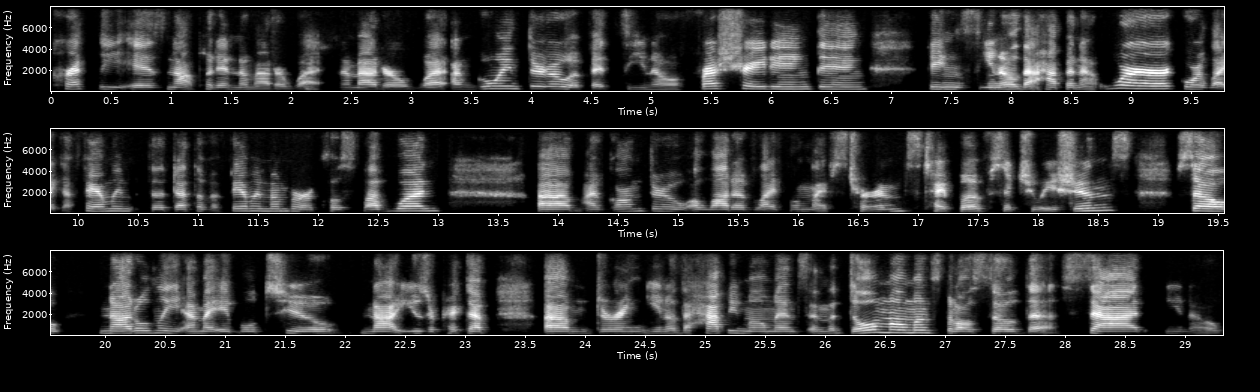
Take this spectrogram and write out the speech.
correctly is not put in no matter what. No matter what I'm going through, if it's, you know, a frustrating thing, things, you know, that happen at work or like a family the death of a family member or close loved one um, I've gone through a lot of life on life's terms type of situations. So not only am I able to not use or pick up um, during, you know, the happy moments and the dull moments, but also the sad, you know,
